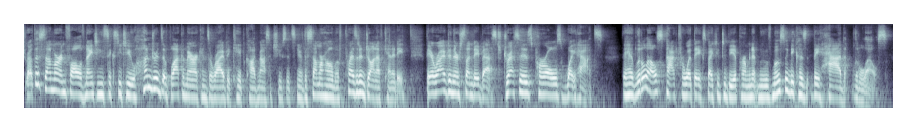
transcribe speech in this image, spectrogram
Throughout the summer and fall of 1962, hundreds of black Americans arrived at Cape Cod, Massachusetts, near the summer home of President John F. Kennedy. They arrived in their Sunday best dresses, pearls, white hats. They had little else packed for what they expected to be a permanent move, mostly because they had little else.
